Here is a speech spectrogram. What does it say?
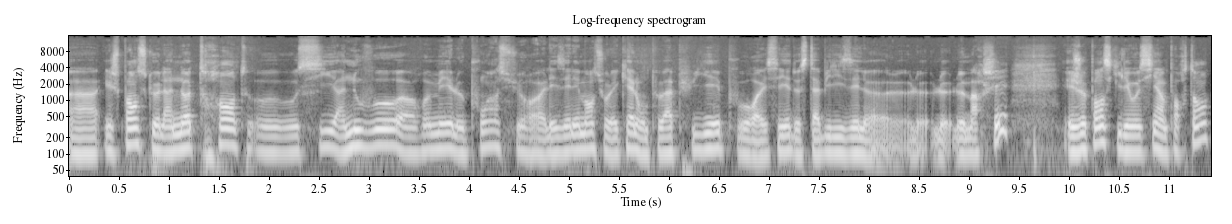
Euh, et je pense que la note 30 euh, aussi à nouveau euh, remet le point sur les éléments sur lesquels on peut appuyer pour essayer de stabiliser le, marché. Et je pense qu'il est aussi important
